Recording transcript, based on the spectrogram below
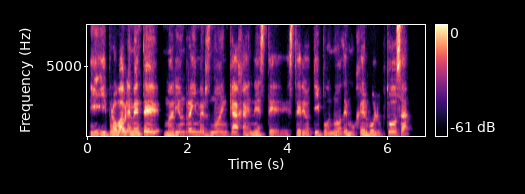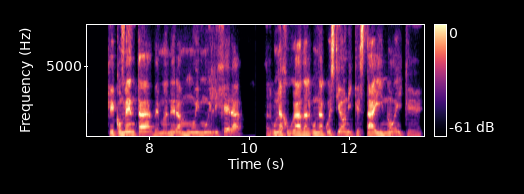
Y, probablemente Marion Reimers no encaja en este estereotipo, ¿no? De mujer voluptuosa que comenta de manera muy, muy ligera alguna jugada, alguna cuestión y que está ahí, ¿no? Y que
